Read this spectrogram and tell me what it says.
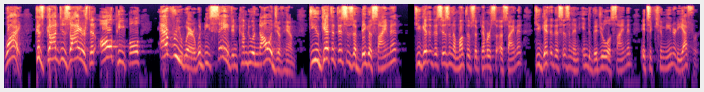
Why? Because God desires that all people everywhere would be saved and come to a knowledge of Him. Do you get that this is a big assignment? Do you get that this isn't a month of September assignment? Do you get that this isn't an individual assignment? It's a community effort.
